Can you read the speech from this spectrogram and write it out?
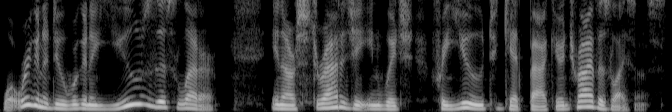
what we're going to do, we're going to use this letter in our strategy in which for you to get back your driver's license.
